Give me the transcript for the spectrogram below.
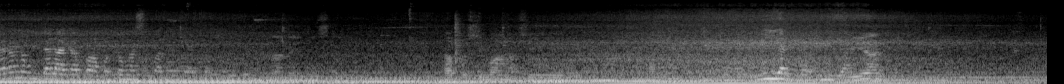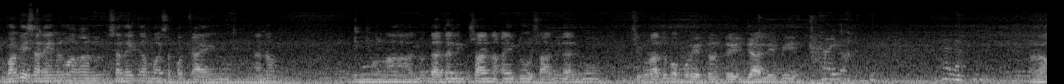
Pero nung dalaga po ako, tumas po ang apelyido. Nanay Lisa. Tapos si mga, si... Lian po, Lian. Ayan. Bagay, sanay naman ka, sanay ka ba sa pagkain, ano? Yung mga, ano, dadalhin ko sana kayo doon sa ano, dahil mo, sigurado paborito nito yung Jollibee. Ayun. Hala. Ano?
